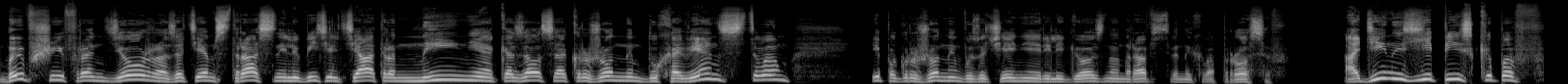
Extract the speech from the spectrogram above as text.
Бывший фрондер, а затем страстный любитель театра, ныне оказался окруженным духовенством и погруженным в изучение религиозно-нравственных вопросов. Один из епископов,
